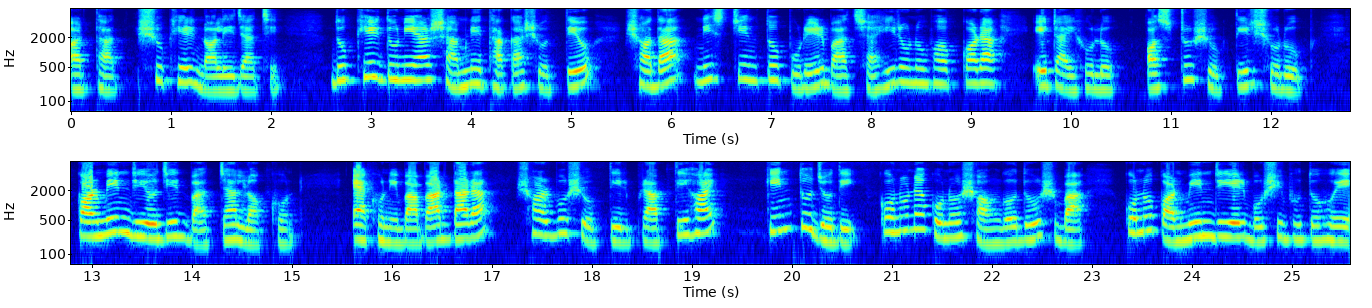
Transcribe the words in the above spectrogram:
অর্থাৎ সুখের নলেজ আছে। দুঃখের দুনিয়ার সামনে থাকা সত্ত্বেও সদা নিশ্চিন্তপুরের বাদশাহীর অনুভব করা এটাই হলো অষ্টশক্তির স্বরূপ। কর্মেন্দ্রিয়জিৎ বাচ্চার লক্ষণ। এখনই বাবার দ্বারা সর্বশক্তির প্রাপ্তি হয়, কিন্তু যদি কোনো না কোনো সঙ্গদোষ বা কোনো কর্মেন্দ্রিয়ের বশীভূত হয়ে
